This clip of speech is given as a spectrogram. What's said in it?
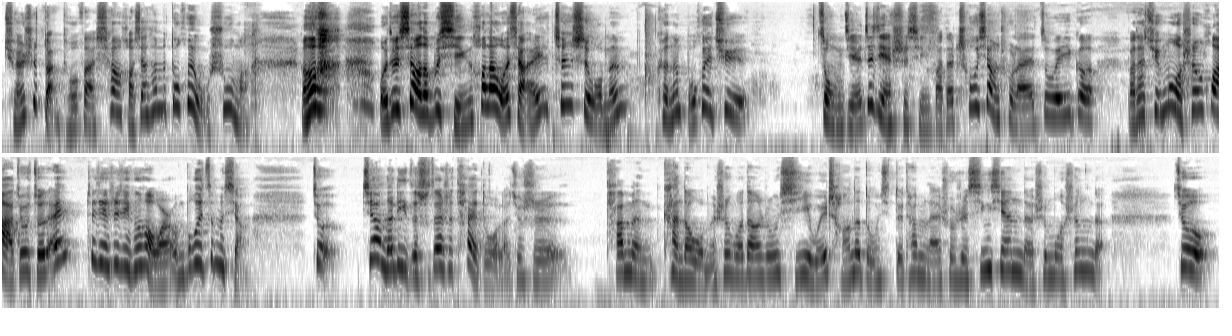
全是短头发，像好像他们都会武术嘛，然后我就笑的不行。后来我想，哎，真是我们可能不会去总结这件事情，把它抽象出来，作为一个把它去陌生化，就觉得哎这件事情很好玩，我们不会这么想。就这样的例子实在是太多了，就是他们看到我们生活当中习以为常的东西，对他们来说是新鲜的，是陌生的，就。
